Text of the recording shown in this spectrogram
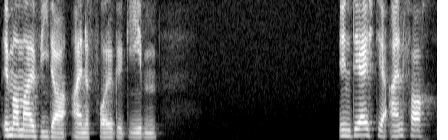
immer mal wieder eine Folge geben, in der ich dir einfach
